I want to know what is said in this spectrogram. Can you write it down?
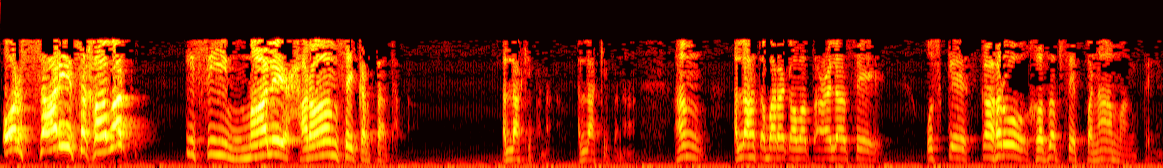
اور ساری سخاوت اسی مال حرام سے کرتا تھا۔ اللہ کی پناہ، اللہ کی پناہ۔ ہم اللہ تبارک و تعالی سے اس کے قہر و غضب سے پناہ مانگتے ہیں۔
